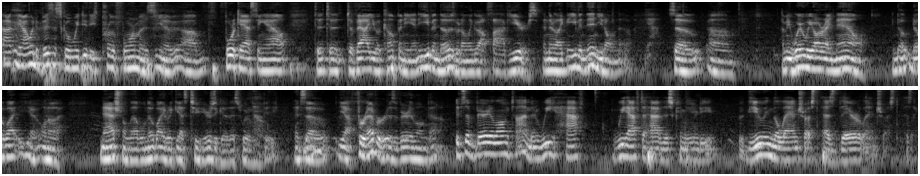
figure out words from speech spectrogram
I, you know, I went to business school and we do these pro formas, you know, um, forecasting out, to, to, to value a company, and even those would only go out five years. And they're like, even then, you don't know. Yeah. So, um, I mean, where we are right now, no, nobody, you know, on a national level, nobody would guess two years ago this would no. be. And so, yeah, forever is a very long time. It's a very long time, and we have we have to have this community viewing the land trust as their land trust, as like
